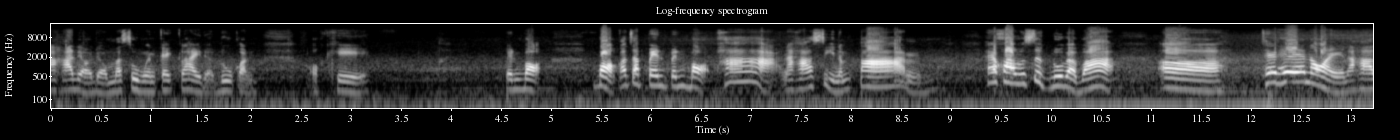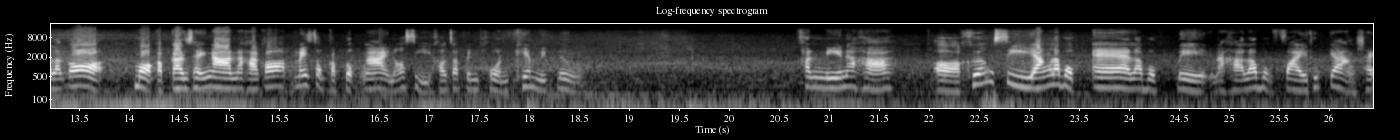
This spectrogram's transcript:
นะคะ เดี๋ยวเดี๋ยวมาซูมกันใกล้ๆ เดี๋ยวดูก่อนโอเค เป็นเบาะเบาะก็จะเป็นเป็นเบาะผ้านะคะ สีน้ำตาล ให้ความรู้สึกดูแบบว่าเอ่อ เท่ๆหน่อยนะคะ แล้วก็เหมาะกับการใช้งานนะคะ ก็ไม่สกปรกง่ายเนาะสีเขาจะเป็นโทนเข้มนิดนึงคันนี้นะคะเเครื่องเสียงระบบแอร์ระบบเบรกนะคะ ระบบไฟทุกอย่างใช้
